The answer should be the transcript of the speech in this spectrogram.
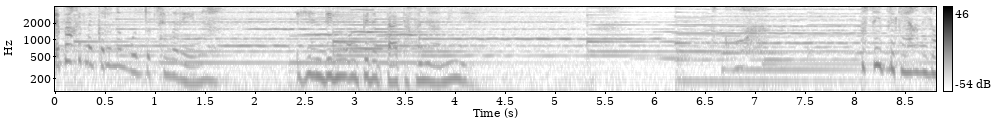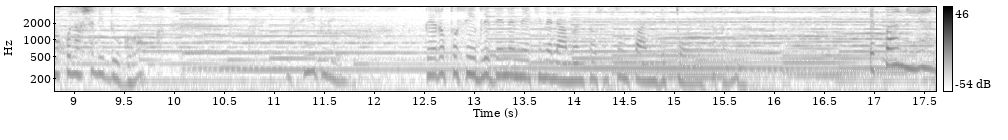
Eh bakit nagkaroon ng buntot si Marina? Yan din yung ang pinagtataka namin eh. Ako, posible kayang niloko lang siya ni Dugong? Posible. Pero posible din na may kinalaman to sa sumpa ni Victoria sa kanya. Eh paano yan?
